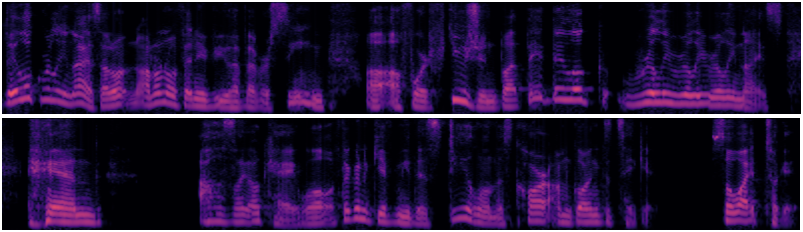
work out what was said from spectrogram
they look really nice. I don't, I don't know if any of you have ever seen a Ford Fusion, but they they look really, really, really nice. And I was like, okay, well, if they're going to give me this deal on this car, I'm going to take it. So I took it.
